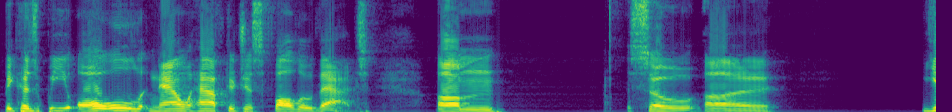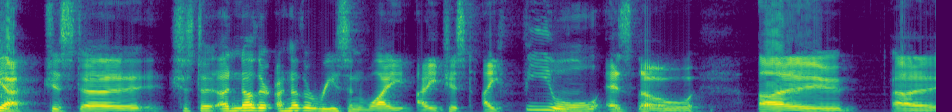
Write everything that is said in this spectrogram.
because we all now have to just follow that. Um so uh yeah, just uh, just a, another another reason why I just I feel as though uh, uh,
